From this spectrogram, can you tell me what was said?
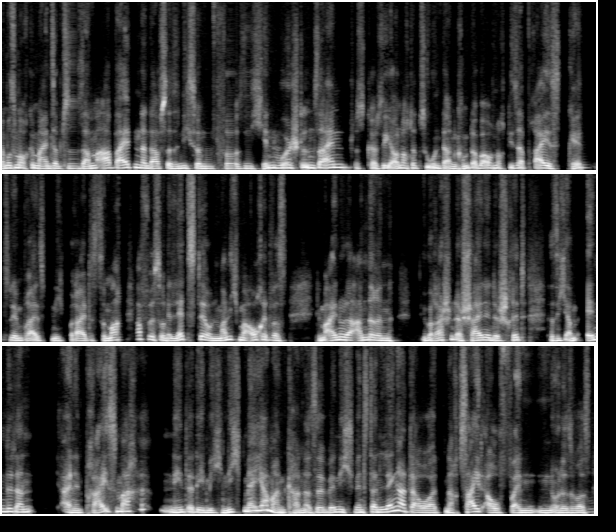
Da muss man auch gemeinsam zusammenarbeiten. Dann darf es also nicht so ein vor sich hinwurschteln sein. Das gehört sich auch noch dazu. Und dann kommt aber auch noch dieser Preis. Okay, zu dem Preis bin ich bereit, es zu machen. Das ist so eine letzte und manchmal auch etwas dem einen oder anderen überraschend erscheinende Schritt, dass ich am Ende dann einen Preis mache, hinter dem ich nicht mehr jammern kann. Also wenn ich, wenn es dann länger dauert, nach Zeitaufwänden oder sowas, mhm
